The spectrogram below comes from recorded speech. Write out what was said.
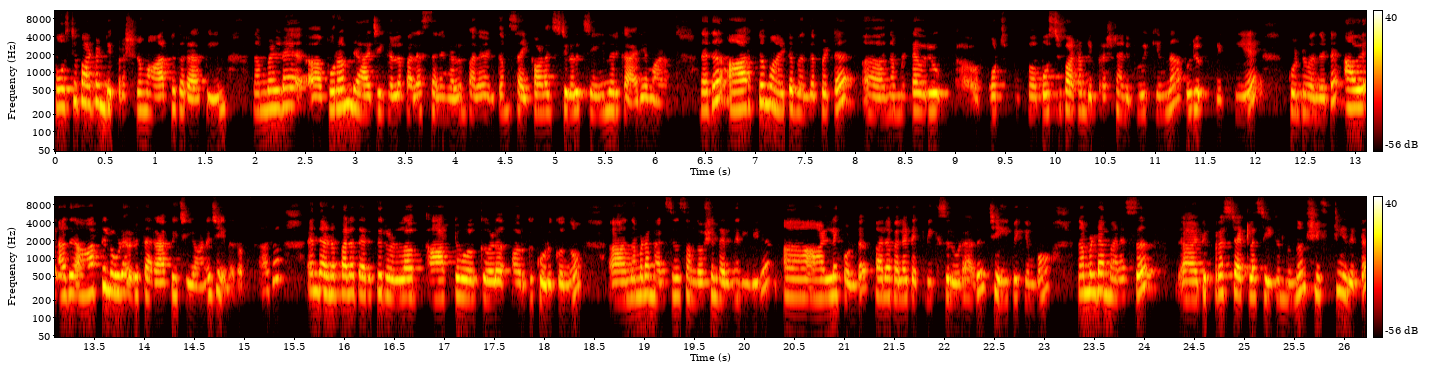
പോസ്റ്റ് പാർട്ടം ഡിപ്രഷനും ആർട്ട് തെറാപ്പിയും നമ്മളുടെ പുറം രാജ്യങ്ങളിൽ പല സ്ഥലങ്ങളിലും പലയിടത്തും സൈക്കോളജിസ്റ്റുകൾ ചെയ്യുന്ന ഒരു കാര്യമാണ്. അതായത് ആർട്ടുമായിട്ട് ബന്ധപ്പെട്ട് നമ്മുടെ ഒരു പോസ്റ്റ് പാർട്ടം ഡിപ്രഷൻ അനുഭവിക്കുന്ന ഒരു വ്യക്തിയെ കൊണ്ടുവന്നിട്ട് അത് ആർട്ടിലൂടെ ഒരു തെറാപ്പി ചെയ്യുകയാണ് ചെയ്യുന്നത്. അത് എന്താണ്? പലതരത്തിലുള്ള ആർട്ട് വർക്കുകൾ അവർക്ക് കൊടുക്കുന്നു. നമ്മുടെ മനസ്സിന് സന്തോഷം തരുന്ന രീതിയിൽ ആളിനെ കൊണ്ട് പല പല ടെക്നിക്സിലൂടെ അത് ചെയ്യിപ്പിക്കുമ്പോൾ നമ്മുടെ മനസ്സ് ഡിപ്രസ്ഡ് ആയിട്ടുള്ള സ്റ്റേറ്റിൽ നിന്നും ഷിഫ്റ്റ് ചെയ്തിട്ട്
